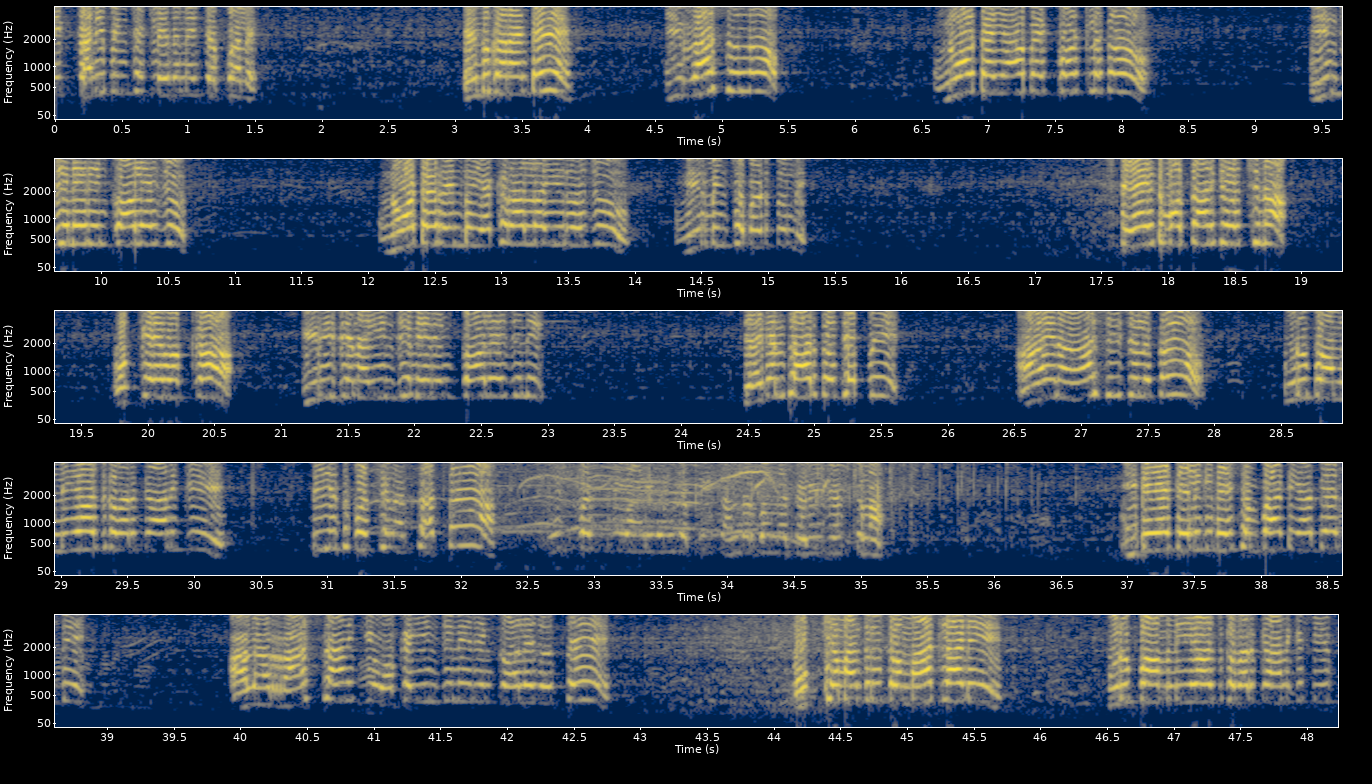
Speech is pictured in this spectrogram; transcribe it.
Party కనిపించట్లేదనే చెప్పాలి. ఎందుకనంటే ఈ రాష్ట్రంలో నూట యాభై కోట్లతో ఇంజనీరింగ్ కాలేజ్ నూట రెండు ఎకరాల్లో ఈరోజు నిర్మించబడుతుంది. స్టేట్ మొత్తానికి వచ్చిన ఒకే ఒక్క గిరిజన ఇంజనీరింగ్ కాలేజీని నియోజకవర్గానికి తీసుకొచ్చిన సత్తా పుష్పశ్రీవాణి అని చెప్పి సందర్భంగా తెలియజేస్తున్నాం. ఇదే తెలుగుదేశం పార్టీ అభ్యర్థి అలా రాష్ట్రానికి ఒక ఇంజనీరింగ్ కాలేజ్ వస్తే ముఖ్యమంత్రితో మాట్లాడి కురుపాము నియోజకవర్గానికి తీసుకు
